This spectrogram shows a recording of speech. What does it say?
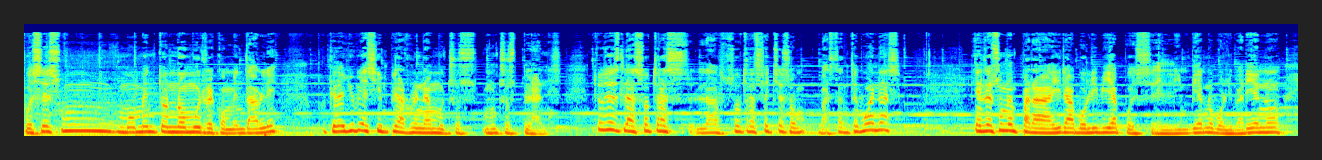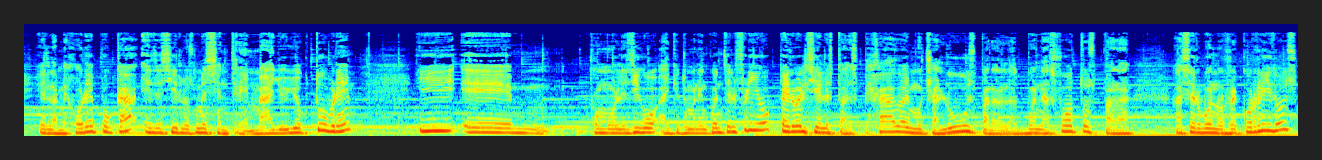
pues es un momento no muy recomendable porque la lluvia siempre arruina muchos, muchos planes. Entonces las otras, las otras fechas son bastante buenas. En resumen, para ir a Bolivia, pues el invierno bolivariano es la mejor época, es decir, los meses entre mayo y octubre. Y eh, como les digo, hay que tomar en cuenta el frío, pero el cielo está despejado, hay mucha luz para las buenas fotos, para hacer buenos recorridos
